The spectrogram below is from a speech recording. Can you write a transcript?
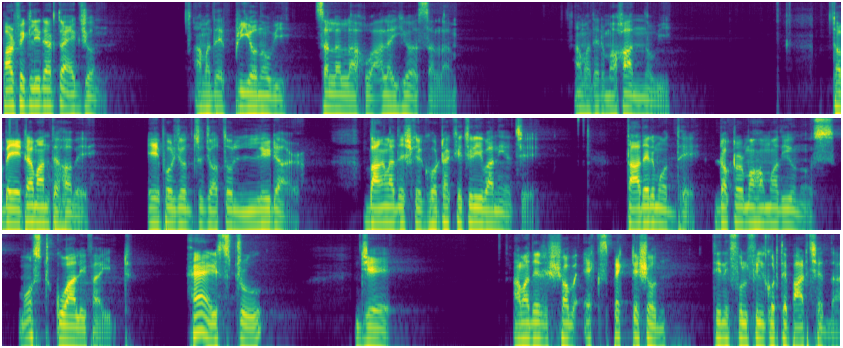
পারফেক্ট লিডার তো একজন। আমাদের প্রিয় নবী সাল্লাল্লাহু আলাইহি আসাল্লাম আমাদের মহান নবী। তবে এটা মানতে হবে, এ পর্যন্ত যত লিডার বাংলাদেশকে ঘোটা খিচুড়ি বানিয়েছে। তাদের মধ্যে doctor Mohammad Yunus most qualified হ্যাঁ ইটস ট্রু যে আমাদের সব এক্সপেকটেশন তিনি ফুলফিল করতে পারছেন না।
